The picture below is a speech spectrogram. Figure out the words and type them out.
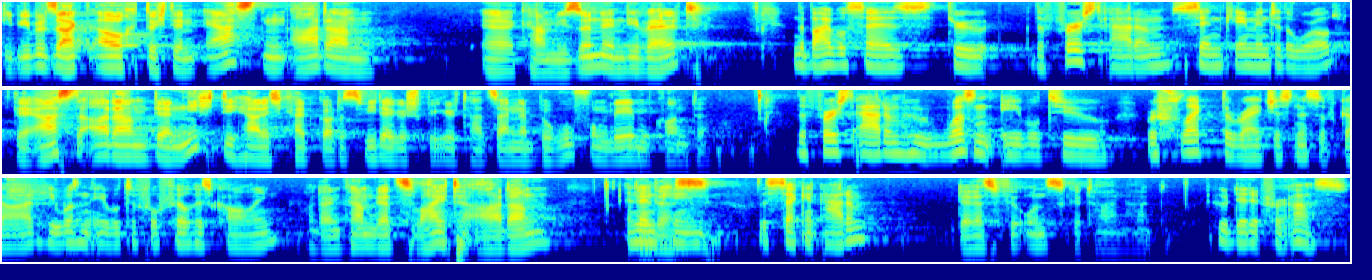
Die Bibel sagt auch, durch den ersten Adam äh, kam die Sünde in die Welt. And the Bible says through the first Adam, sin came into the world. Der erste Adam, der nicht die Herrlichkeit Gottes wiedergespiegelt hat, seine Berufung leben konnte. The first Adam who wasn't able to reflect the righteousness of God, he wasn't able to fulfill his calling. Und dann kam der zweite Adam, And der then das, came the second Adam der das für uns getan hat. who did it for us.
